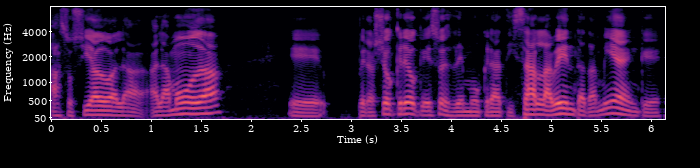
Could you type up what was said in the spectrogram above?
asociado a la, a la moda, eh, pero yo creo que eso es democratizar la venta también, que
